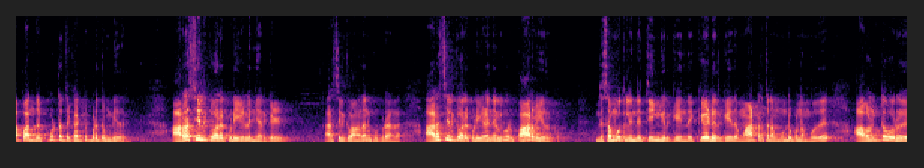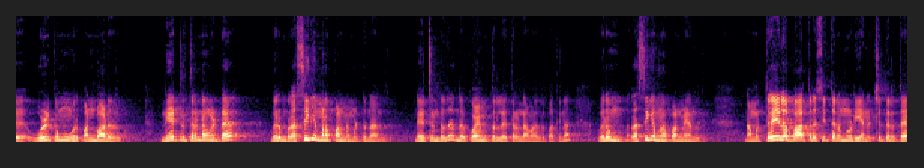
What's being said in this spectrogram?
அப்போ அந்த கூட்டத்தை கட்டுப்படுத்த முடியாது. அரசியலுக்கு வரக்கூடிய இளைஞர்கள் அரசியலுக்கு வாங்க தானே கூப்பிட்றாங்க. அரசியலுக்கு வரக்கூடிய இளைஞர்களுக்கு ஒரு பார்வை இருக்கும். இந்த சமூகத்தில் இந்த தீங்கு இருக்குது இந்த கேடு இருக்குது இதை மாற்றத்தை நம்ம உண்டு பண்ணும்போது அவன்கிட்ட ஒரு ஒழுக்கமும் ஒரு பண்பாடும் இருக்கும். நேற்று திரண்டவங்ககிட்ட வெறும் ரசிக மனப்பான்மை மட்டும்தான் இருந்தது. நேற்றுன்றது அந்த கோயம்புத்தூரில் திரண்டாமல் பார்த்திங்கன்னா வெறும் ரசிக மனப்பான்மையாக இருந்தது. நம்ம திரையில் பார்த்து ரசித்த நம்மளுடைய நட்சத்திரத்தை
